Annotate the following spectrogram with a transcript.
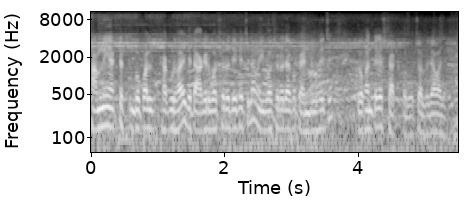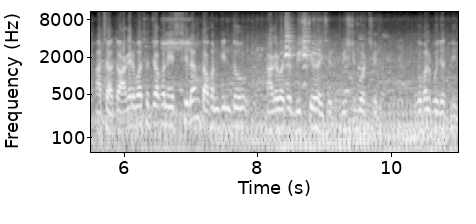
সামনেই একটা গোপাল ঠাকুর হয়, যেটা আগের বছরও দেখেছিলাম, এই বছরও দেখো প্যান্ডেল হয়েছে, তো ওখান থেকে স্টার্ট করব। চলো, যাওয়া যায় আচ্ছা তো আগের বছর যখন এসেছিলাম, তখন কিন্তু আগের বছর বৃষ্টি হয়েছিল, বৃষ্টি পড়ছিল। গোপাল পুজোর দিন।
